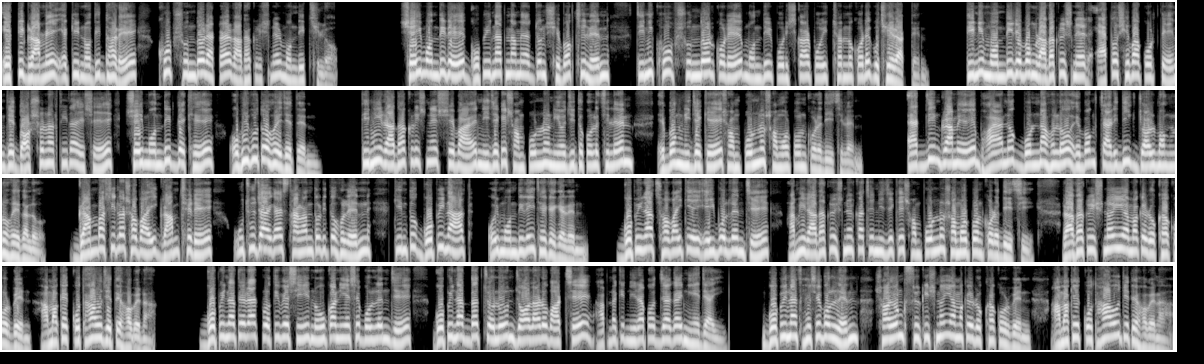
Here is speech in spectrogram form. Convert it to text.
একটি গ্রামে একটি নদীর ধারে খুব সুন্দর একটা রাধাকৃষ্ণের মন্দির ছিল। সেই মন্দিরে গোপীনাথ নামে একজন সেবক ছিলেন, তিনি খুব সুন্দর করে মন্দির পরিষ্কার পরিচ্ছন্ন করে গুছিয়ে রাখতেন। তিনি মন্দির এবং রাধাকৃষ্ণের এত সেবা করতেন যে দর্শনার্থীরা এসে সেই মন্দির দেখে অভিভূত হয়ে যেতেন। তিনি রাধাকৃষ্ণের সেবায় নিজেকে সম্পূর্ণ নিয়োজিত করেছিলেন এবং নিজেকে সম্পূর্ণ সমর্পণ করে দিয়েছিলেন। একদিন গ্রামে ভয়ানক বন্যা হলো এবং চারিদিক জলমগ্ন হয়ে গেল। গ্রামবাসীরা সবাই গ্রাম ছেড়ে উঁচু জায়গায় স্থানান্তরিত হলেন, কিন্তু গোপীনাথ ওই মন্দিরেই থেকে গেলেন। গোপীনাথ সবাইকে এই বললেন যে, আমি রাধাকৃষ্ণের কাছে নিজেকে সম্পূর্ণ সমর্পণ করে দিয়েছি। রাধাকৃষ্ণই আমাকে রক্ষা করবেন, আমাকে কোথাও যেতে হবে না। গোপীনাথের এক প্রতিবেশী নৌকা নিয়ে এসে বললেন যে গোপীনাথ দা চলুন, জল আরও বাড়ছে, আপনাকে নিরাপদ জায়গায় নিয়ে যাই। গোপীনাথ হেসে বললেন, স্বয়ং শ্রীকৃষ্ণই আমাকে রক্ষা করবেন, আমাকে কোথাও যেতে হবে না।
